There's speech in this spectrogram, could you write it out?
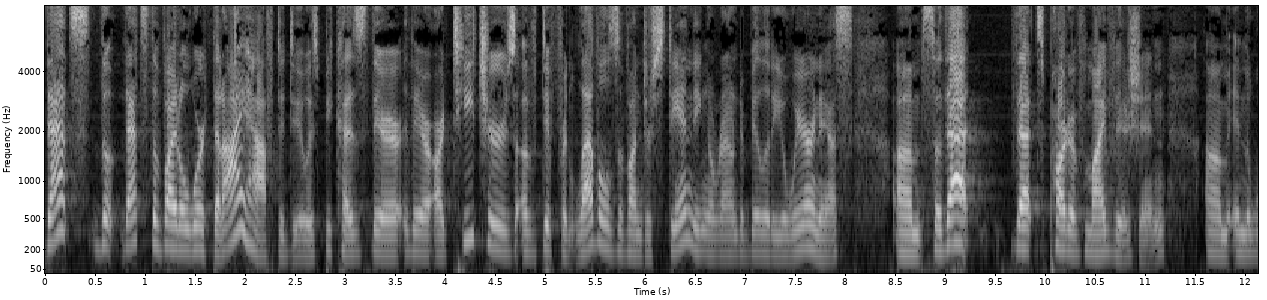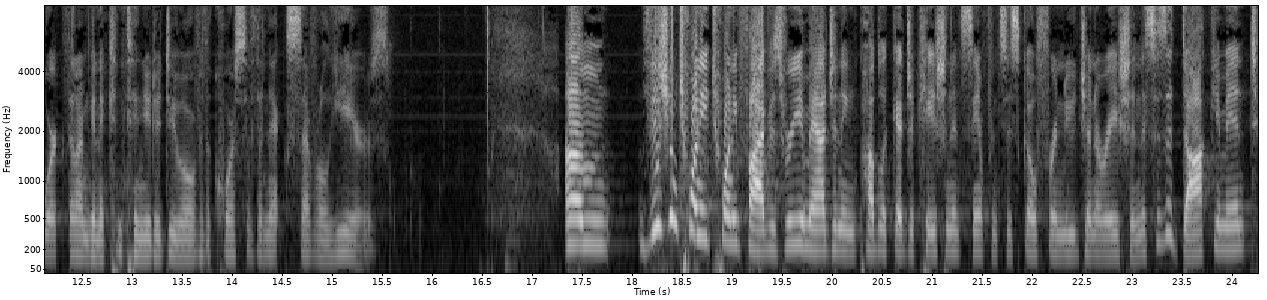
that's the that's the vital work that I have to do is because there there are teachers of different levels of understanding around ability awareness. Um, so that that's part of my vision um, in the work that I'm going to continue to do over the course of the next several years. Um, Vision 2025 is reimagining public education in San Francisco for a new generation. This is a document.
